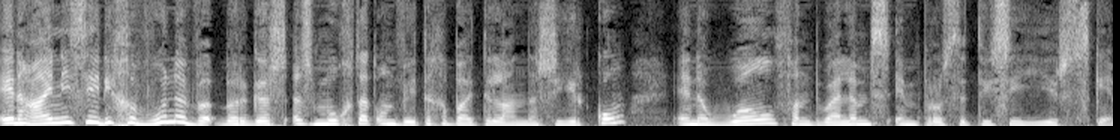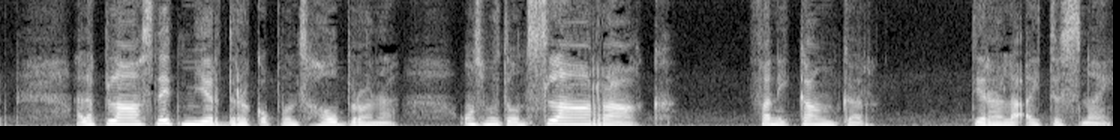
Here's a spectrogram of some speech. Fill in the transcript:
En Heini sê die gewone burgers is moeg dat onwettige buitelanders hier kom en 'n wil van dwelms en prostitusie hier skep. Hulle plaas net meer druk op ons hulpbronne. Ons moet ontslaa raak van die kanker deur hulle uit te sny.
